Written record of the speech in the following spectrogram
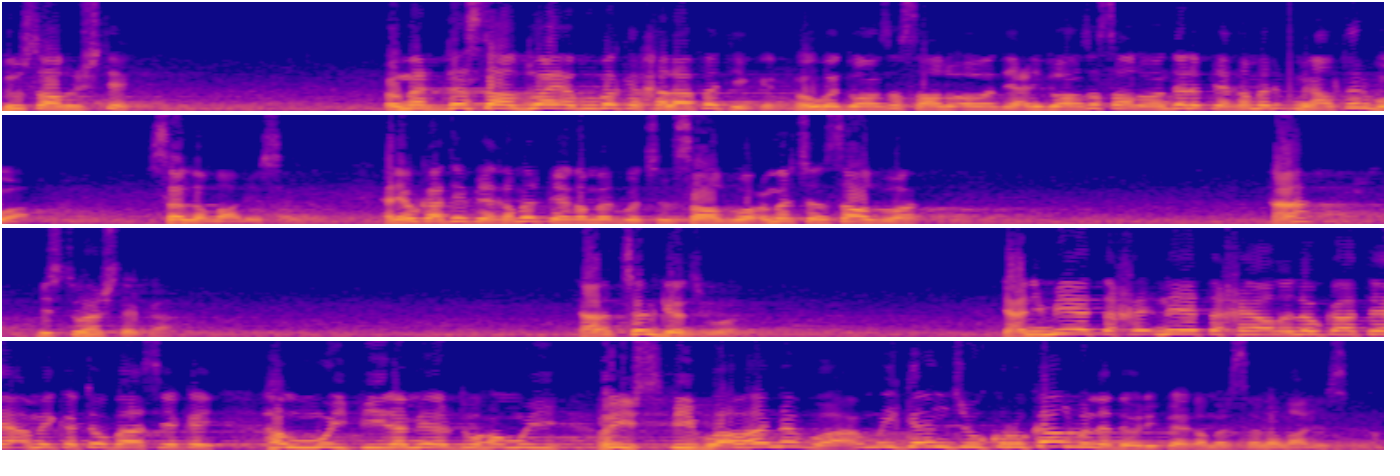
دو ساڵ و شتێک عمر ده ساڵ دوای ئەبوو بەکرد خلافەتی کرد ئەو بە دوانزە ساڵ و ئەوەندە یعنی دوانزە ساڵ ئەوەندە لە پێغەمەر مناڵتر بووە سەل الله عليه وسلم هەنێ ئەو کاتێ پێغەمەر پێغەمەر بووە چل ساڵ بووە عمر چەند ساڵ بووە ها 28ەکە چەند گەنج بووە یعنی نێتە خەیاڵە لەو کاتەیە ئەمەی کە تۆ باسیەکەی هەمووی پیرەمێرد و هەمووی ڕیسپی بووە ئەوە نەبووە هەمووی گەنج و کوڕکاڵ بوون لە دەوری پێغەمەر سەل الله عليه وسلم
